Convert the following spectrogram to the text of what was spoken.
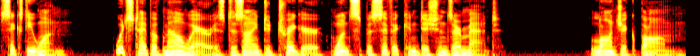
61. Which type of malware is designed to trigger once specific conditions are met? Logic bomb.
